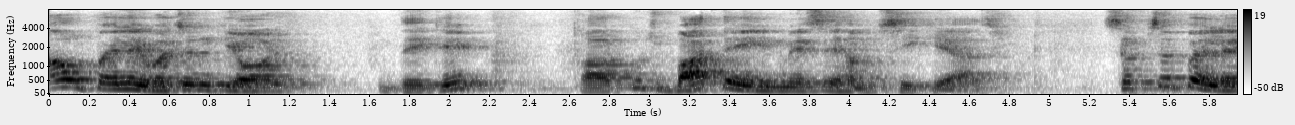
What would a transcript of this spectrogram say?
आओ पहले वचन की ओर देखें और कुछ बातें इनमें से हम सीखे आज। सबसे पहले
